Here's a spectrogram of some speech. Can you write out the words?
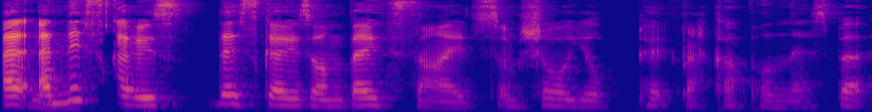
And, and this goes this goes on both sides. I'm sure you'll pick back up on this, but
